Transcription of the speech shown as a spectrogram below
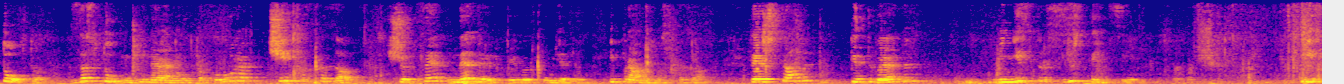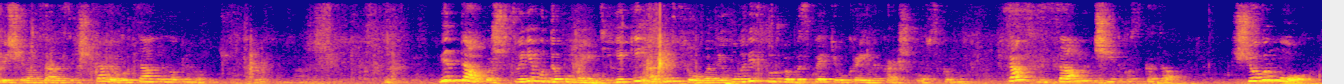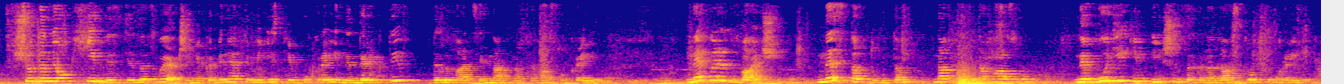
Тобто заступник генерального прокурора чітко сказав, що це не директиви уряду. І правильно сказав. Те ж саме підтвердив міністр юстиції. Прізвище вам зараз зачитаю Олександр Лавринович. Він також в своєму документі, який адресований голові Служби безпеки України Харашковському, так саме чітко сказав, що вимог щодо необхідності затвердження Кабінету міністрів України директив делегації НАК «Нафтогаз України не передбачено не статутом НАК «Нафтогазу», не будь-яким іншим законодавством України.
